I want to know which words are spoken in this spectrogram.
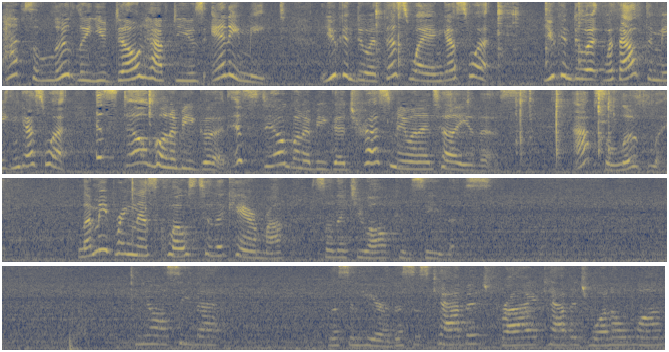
Absolutely, you don't have to use any meat. You can do it this way, and guess what? You can do it without the meat, and guess what? It's still going to be good. It's still going to be good. Trust me when I tell you this. Absolutely. Let me bring this close to the camera so that you all can see this. Can you all see that? Listen here. This is cabbage, fried cabbage 101.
